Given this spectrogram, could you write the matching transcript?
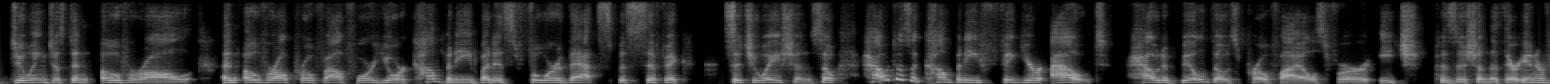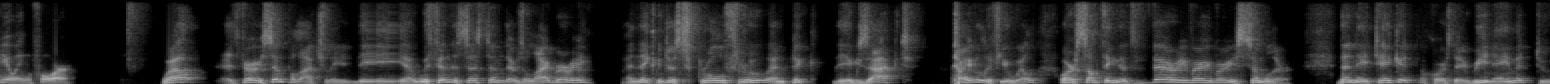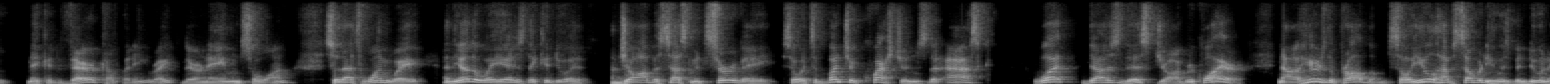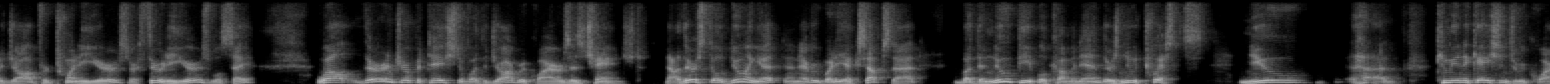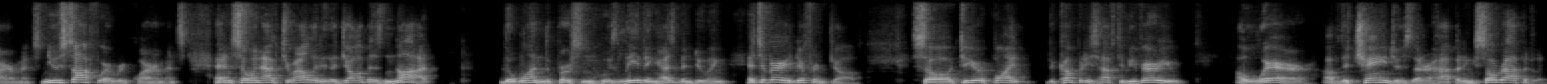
doing just an overall an overall profile for your company but is for that specific situation. So how does a company figure out how to build those profiles for each position that they're interviewing for? Well it's very simple actually the uh, within the system there's a library and they can just scroll through and pick the exact title if you will or something that's very very very similar then they take it, of course, they rename it to make it their company, right? Their name and so on. So that's one way. And the other way is they could do a job assessment survey. So it's a bunch of questions that ask, what does this job require? Now, here's the problem. So you'll have somebody who's been doing a job for 20 years or 30 years, we'll say. Well, their interpretation of what the job requires has changed. Now, they're still doing it and everybody accepts that. But the new people coming in, there's new twists new uh, communications requirements, new software requirements. And so, in actuality, the job is not the one the person who's leaving has been doing, it's a very different job. So, to your point, the companies have to be very aware of the changes that are happening so rapidly.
